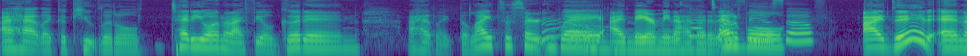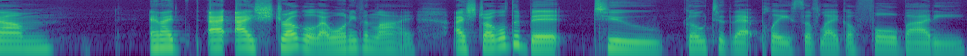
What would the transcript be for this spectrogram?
I had like a cute little teddy on that I feel good in. I had like the lights a certain way. I may or may not have had an edible. I did, and um, and I, I I struggled. I won't even lie. I struggled a bit to go to that place of like a full body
